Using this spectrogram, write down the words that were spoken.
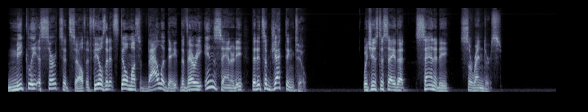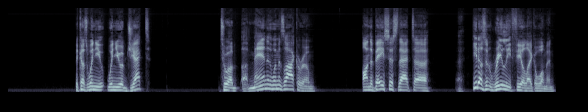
meekly asserts itself, it feels that it still must validate the very insanity that it's objecting to, which is to say that sanity surrenders. Because when you, when you object to a, a man in the women's locker room on the basis that uh, uh he doesn't really feel like a woman,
